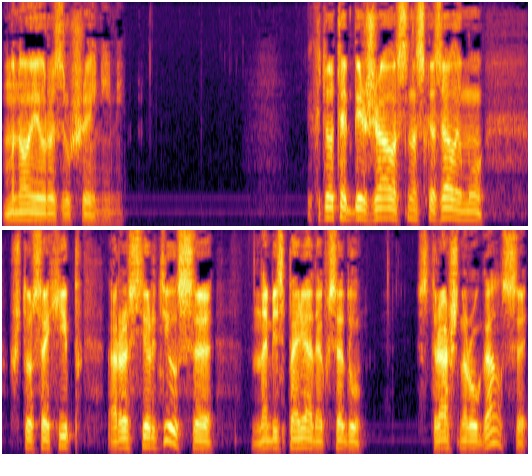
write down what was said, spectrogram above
мною разрушениями. Кто-то безжалостно сказал ему, что Сахиб рассердился на беспорядок в саду страшно ругался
